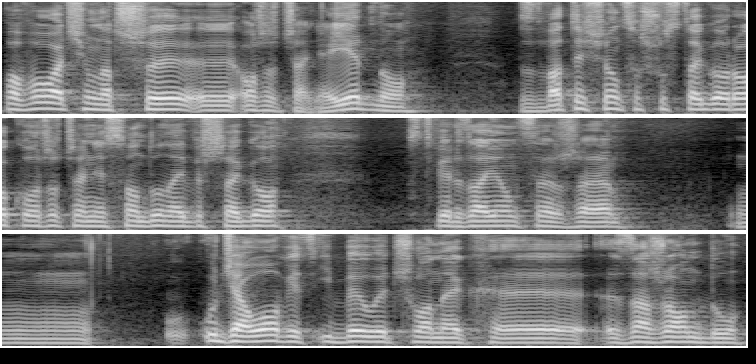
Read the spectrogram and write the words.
powołać się na trzy y, orzeczenia. Jedno z 2006 roku orzeczenie Sądu Najwyższego stwierdzające, że mm, udziałowiec i były członek e, zarządu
